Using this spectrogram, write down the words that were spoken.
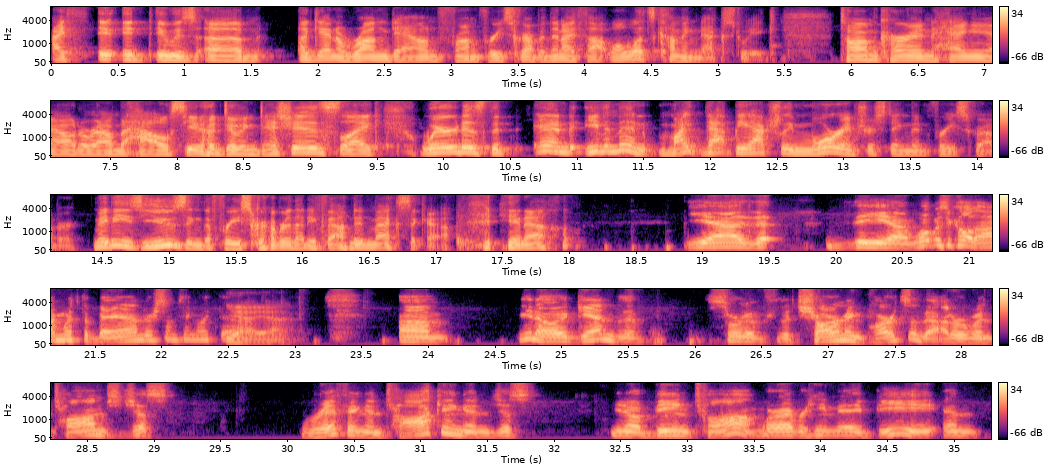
I it it, it was um again a rung down from Free Scrubber. And Then I thought, well, what's coming next week? Tom Curren hanging out around the house, you know, doing dishes. Like, where does the and even then, might that be actually more interesting than free scrubber? Maybe he's using the free scrubber that he found in Mexico, you know? Yeah, the the uh, what was it called? I'm with the band or something like that. Yeah, yeah. Um, you know, again, the sort of the charming parts of that are when Tom's just riffing and talking and just you know being Tom wherever he may be, and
